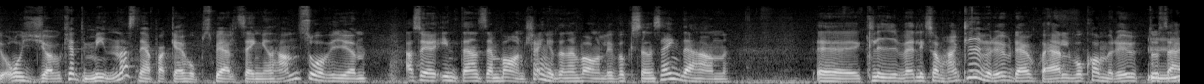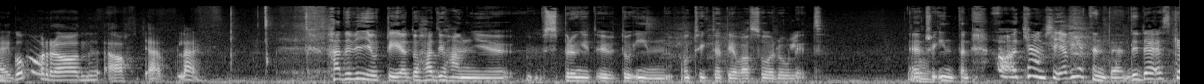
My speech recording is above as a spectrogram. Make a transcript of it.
Oj, jag kan inte minnas när jag packade ihop spjälsängen. Han sover ju en, alltså inte ens en barnsäng utan en vanlig vuxensäng där han eh, kliver, liksom, han kliver ur den själv och kommer ut och Mm. här, god morgon. Ja, jävlar. Hade vi gjort det då hade ju han ju sprungit ut och in och tyckt att det var så roligt. Jag tror inte... Ja, kanske. Jag vet inte. Det där, jag ska,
